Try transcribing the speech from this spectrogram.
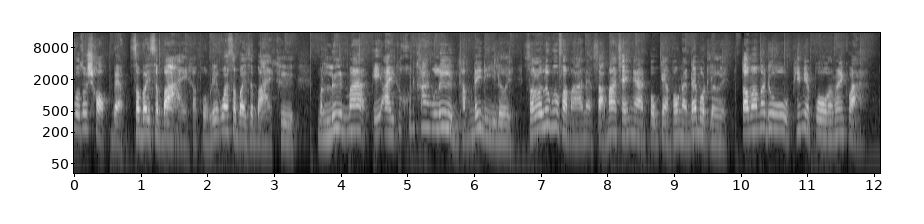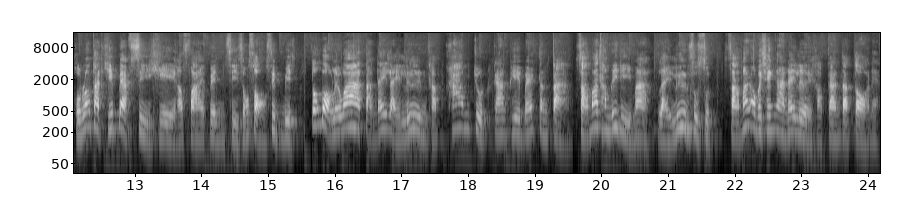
Photoshop แบบสบายๆครับ ผมเรียกว่าสบายๆ คือมันลื่นมาก AI ก็ค่อนข้างลื่นทำได้ดีเลยสำหรับเรื่อง performance เนี่ยสามารถใช้งานโปรแกรมพวกนั้นได้หมดเลย ต่อมามาดู Premiere Pro กันบ้างดีกว่า ผมลองตัดคลิปแบบ 4K ครับ ไฟล์เป็น 422 10 บิต ต้องบอกเลยว่าตัดได้ไหลลื่นครับ ข้ามจุดการ playback ต่างๆ สามารถทำได้ดีมาก ไหลลื่นสุดๆ สามารถเอาไปใช้งานได้เลยครับ การตัดต่อเนี่ย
